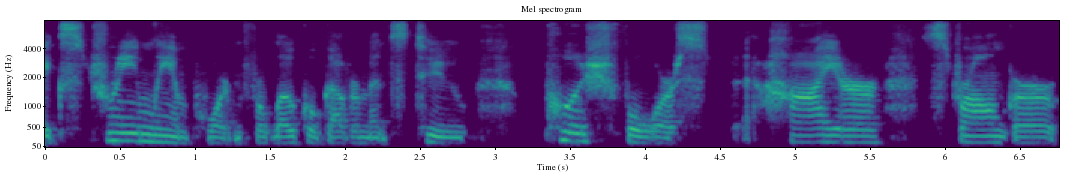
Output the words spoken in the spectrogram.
extremely important for local governments to push for higher, stronger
